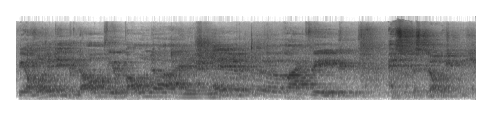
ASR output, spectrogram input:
Wer heute glaubt, wir bauen da einen Schnellradweg, also das glaube ich nicht.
